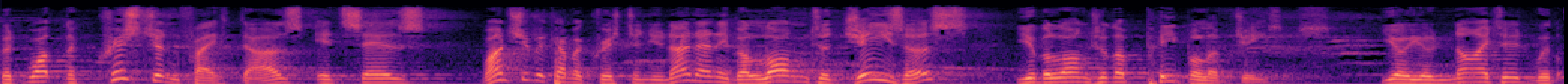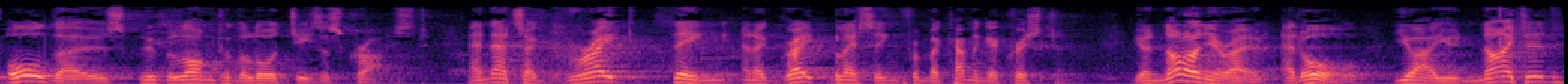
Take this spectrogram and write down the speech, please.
But what the Christian faith does, it says, once you become a Christian, you not only belong to Jesus, you belong to the people of Jesus. You're united with all those who belong to the Lord Jesus Christ. And that's a great thing and a great blessing from becoming a Christian. You're not on your own at all. You are united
